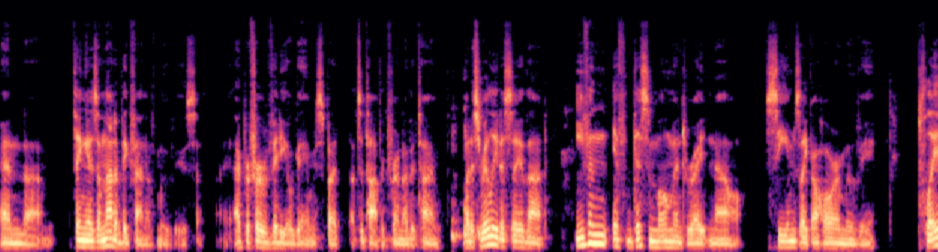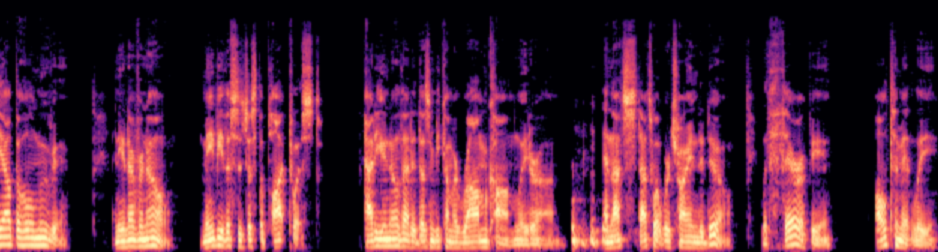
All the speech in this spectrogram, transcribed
And um, thing is, I'm not a big fan of movies. I, I prefer video games, but that's a topic for another time. but it's really to say that even if this moment right now seems like a horror movie, play out the whole movie and you never know. Maybe this is just the plot twist. How do you know that it doesn't become a rom com later on? and that's that's what we're trying to do with therapy. Ultimately,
